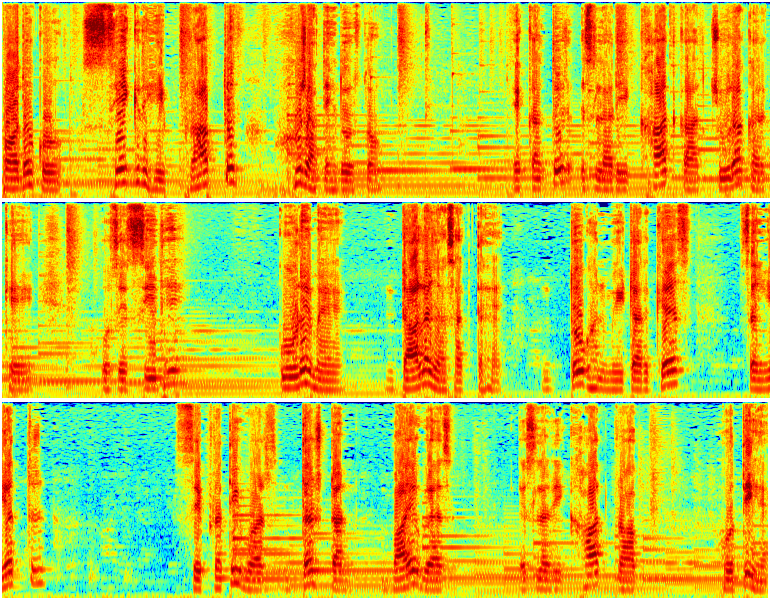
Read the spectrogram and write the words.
पौधों को शीघ्र ही प्राप्त हो जाते हैं दोस्तों। एकत्रित स्लरी खाद का चूरा करके उसे सीधे कूड़े में डाला जा सकता है। दो घन मीटर गैस संयंत्र से प्रति वर्ष 10 टन बायोगैस स्लरी खाद प्राप्त होती है।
